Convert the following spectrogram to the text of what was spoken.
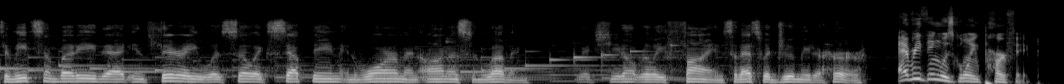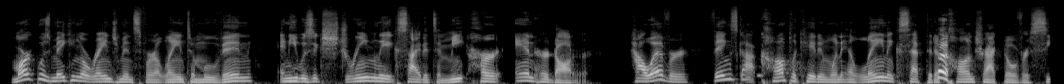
to meet somebody that, in theory, was so accepting and warm and honest and loving, which you don't really find. So that's what drew me to her. Everything was going perfect. Mark was making arrangements for Elaine to move in, and he was extremely excited to meet her and her daughter. However, things got complicated when Elaine accepted a contract overseas.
